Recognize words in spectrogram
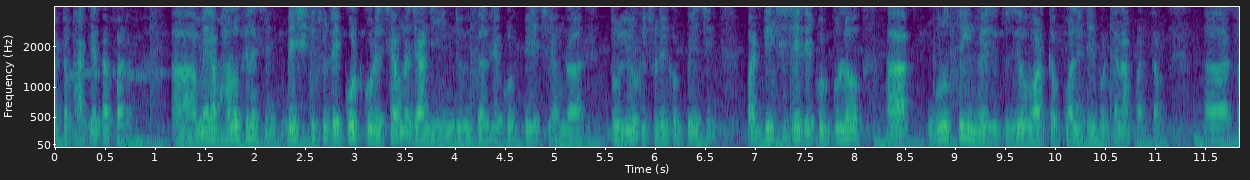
একটা ভাগ্যের ব্যাপার। মেয়েরা ভালো খেলেছে, বেশ কিছু রেকর্ড করেছে, আমরা জানি ইন্ডিভিজুয়াল রেকর্ড পেয়েছি, আমরা দলীয় কিছু রেকর্ড পেয়েছি বাট দিন শেষে রেকর্ডগুলো গুরুত্বহীন হয়ে যেত, যদি ওয়ার্ল্ড কাপ কোয়ালিফাই করতে না পারতাম। সো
